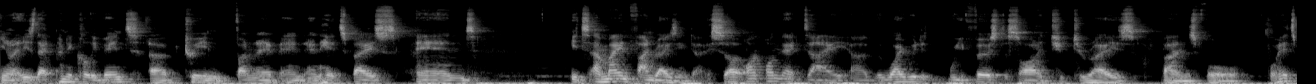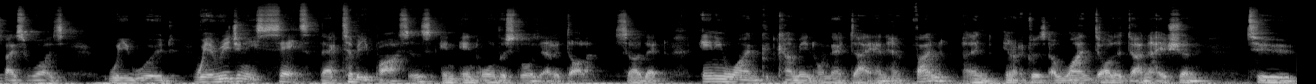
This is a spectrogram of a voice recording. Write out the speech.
you know, is that pinnacle event uh, between FunLab and, and Headspace. And it's our main fundraising day. So on, on that day, uh, the way we, did, we first decided to, to raise funds for, for Headspace was we would, we originally set the activity prices in, in all the stores at a dollar so that anyone could come in on that day and have fun. And, you know, it was a $1 donation to,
